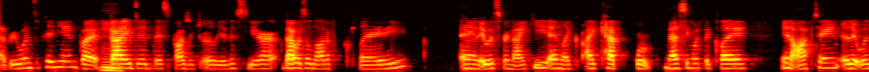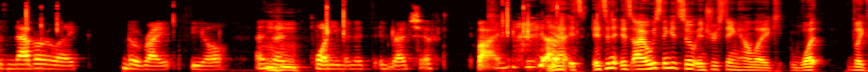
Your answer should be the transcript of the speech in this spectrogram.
everyone's opinion, but mm. Guy did this project earlier this year. That was a lot of clay and it was for Nike and like I kept messing with the clay in Octane and it was never like the right feel. And mm-hmm. then 20 minutes in Redshift fine. yeah. yeah, it's it's an it's I always think it's so interesting how like what like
